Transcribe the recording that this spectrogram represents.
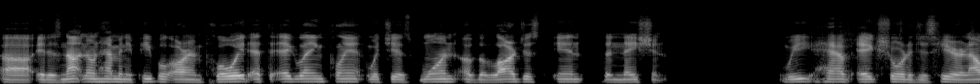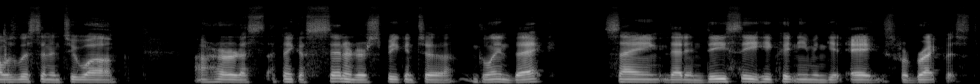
Uh, it is not known how many people are employed at the egg laying plant, which is one of the largest in the nation. We have egg shortages here, and I was listening to, uh, I heard, a, I think, a senator speaking to Glenn Beck saying that in D.C. he couldn't even get eggs for breakfast.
